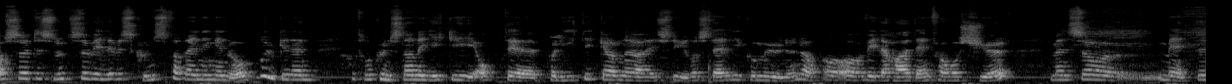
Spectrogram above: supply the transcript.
Og så til slutt så ville visst Kunstforeningen òg bruke den. Jeg tror kunstnerne gikk i, opp til politikerne i styre og stell i kommunen og, og, og ville ha den for oss sjøl. Men så mente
